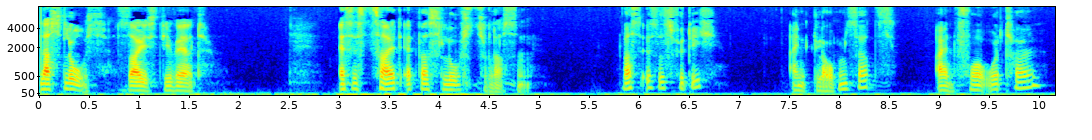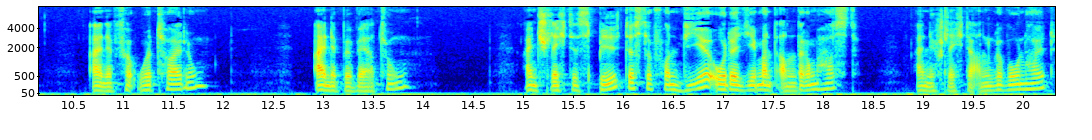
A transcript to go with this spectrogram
Lass los, sei es dir wert. Es ist Zeit, etwas loszulassen. Was ist es für dich? Ein Glaubenssatz? Ein Vorurteil? Eine Verurteilung? Eine Bewertung? Ein schlechtes Bild, das du von dir oder jemand anderem hast? Eine schlechte Angewohnheit?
